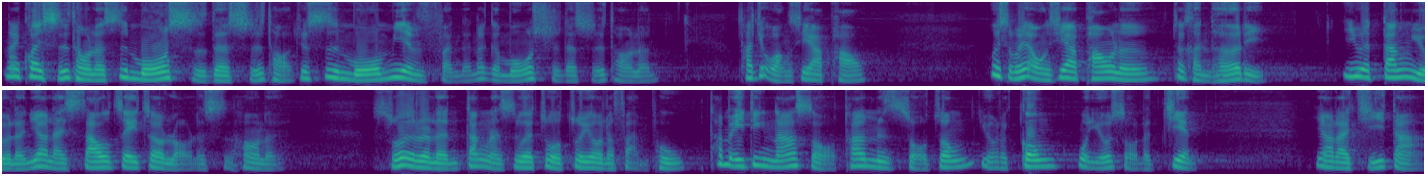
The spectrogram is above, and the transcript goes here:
那块石头呢是磨石的石头，就是磨面粉的那个磨石的石头呢，他就往下抛。为什么要往下抛呢？这很合理，因为当有人要来烧这座楼的时候呢。所有的人当然是会做最后的反扑，他们一定拿手，他们手中有了弓或有手的剑，要来击打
